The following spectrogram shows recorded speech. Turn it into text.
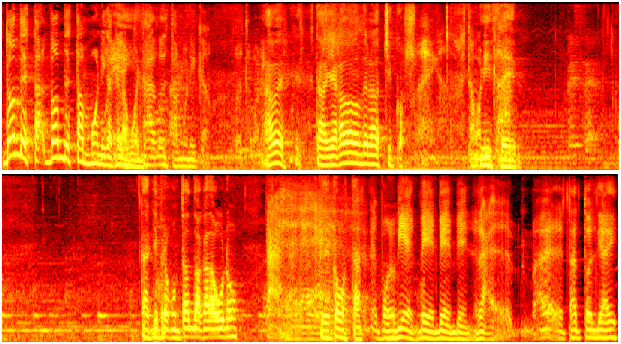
¿Dónde está? ¿Dónde está Mónica, que la buena? está, ¿Dónde está Mónica? ¿Dónde está Mónica? A ver, está llegado a donde los chicos. Venga, está Mónica. Dice. Está aquí preguntando a cada uno que cómo están. Eh, Pues bien, bien, bien, bien. Eh, a ver, está todo el día ahí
